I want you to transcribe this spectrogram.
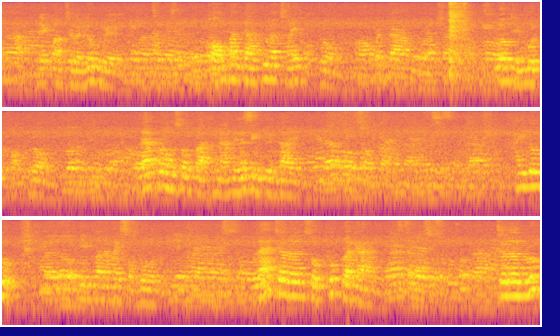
ภาพ ในความเจริญรุ่งเรืองมีความเจริญรุ่งขเรือองงบรรดาผู้รับใช้ของพระองค์ของบรรดาผู้รับใช้ของพระรอวงมค์ถึงบุตรของ พระองค์และพระองค์ทรงปรารถนาเหนือสิ่งอื่นใด และพระองค์ทรงปรารถนาในสิ่งใดให้ลูกมีพลานามัยสมบูรณ์ และเจริญสุขทุกประการ เจริญรุ่ง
